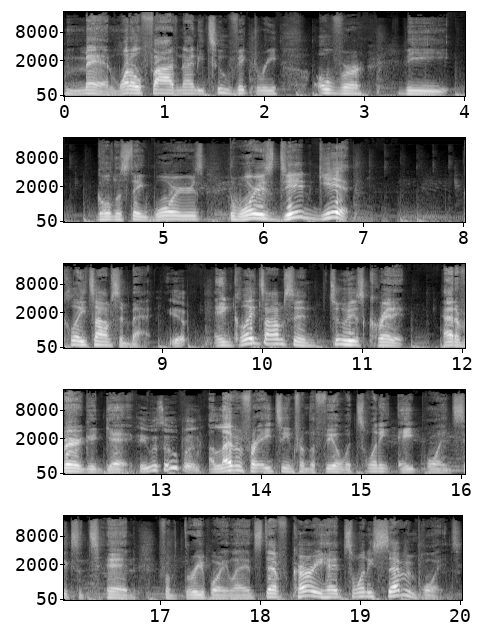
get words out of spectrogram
Man, 105 92 victory over the Golden State Warriors. The Warriors did get Klay Thompson back. Yep. And Klay Thompson, to his credit, had a very good game. He was open. 11 for 18 from the field with 28 points, 6 of 10 from three point land. Steph Curry had 27 points,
